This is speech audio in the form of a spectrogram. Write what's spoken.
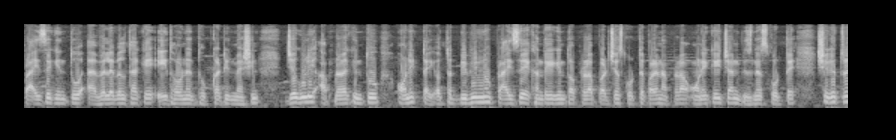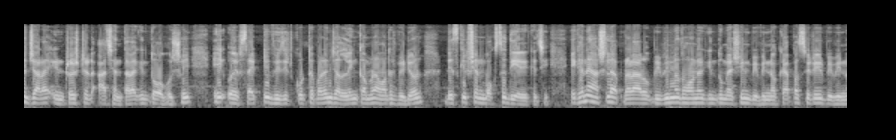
প্রাইসে কিন্তু অ্যাভেলেবেল থাকে এই ধরনের ধূপকাঠির মেশিন যেগুলি আপনারা কিন্তু অনেকটাই, অর্থাৎ বিভিন্ন প্রাইসে এখান থেকে কিন্তু আপনারা পারচেস করতে পারেন, আপনারা অনেকেই চান বিজনেস করতে। সেক্ষেত্রে যারা ইন্টারেস্টেড আছেন, তারা কিন্তু অবশ্যই এই ওয়েবসাইটটি ভিজিট করতে পারেন, যার লিঙ্ক আমরা আমাদের ভিডিওর ডিসক্রিপশন বক্সে দিয়ে রেখেছি। এখানে আসলে আপনারা আরও বিভিন্ন ধরনের কিন্তু মেশিন বিভিন্ন ক্যাপাসিটির বিভিন্ন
